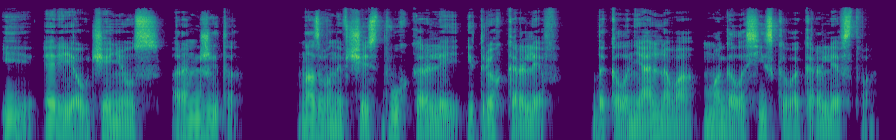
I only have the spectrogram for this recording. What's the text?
и Эриаучениус Ранджита названы в честь двух королей и трех королев до колониального Магаласийского королевства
